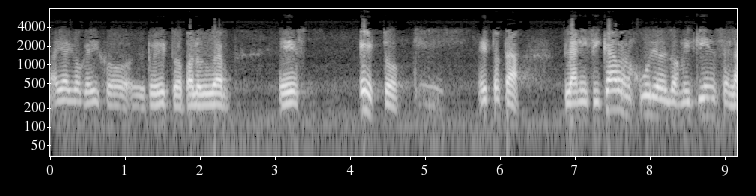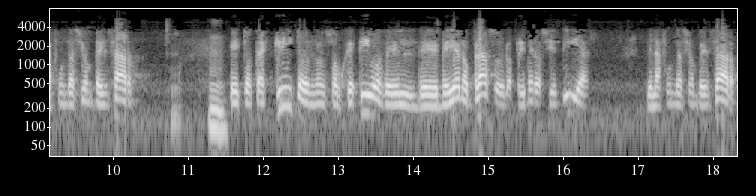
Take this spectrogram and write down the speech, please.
hay algo que dijo el proyecto Pablo Dugan, es esto, esto está planificado en julio del 2015 en la Fundación Pensar, mm. esto está escrito en los objetivos del, de mediano plazo de los primeros 100 días de la Fundación Pensar,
